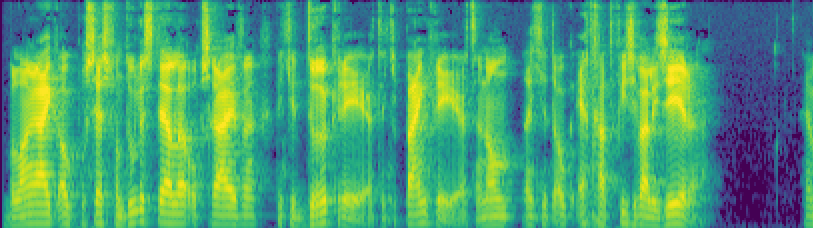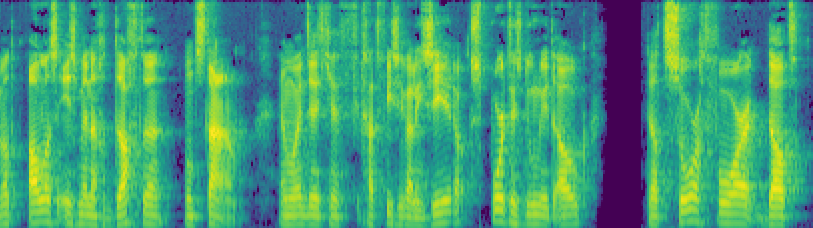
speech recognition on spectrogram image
Belangrijk ook proces van doelen stellen, opschrijven, dat je druk creëert, dat je pijn creëert en dan dat je het ook echt gaat visualiseren. En want alles is met een gedachte ontstaan. En op het moment dat je gaat visualiseren, sporters doen dit ook, dat zorgt voor dat,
